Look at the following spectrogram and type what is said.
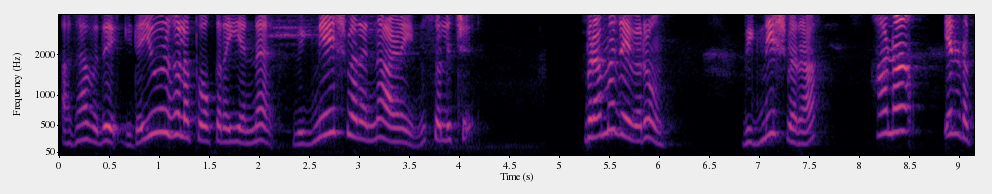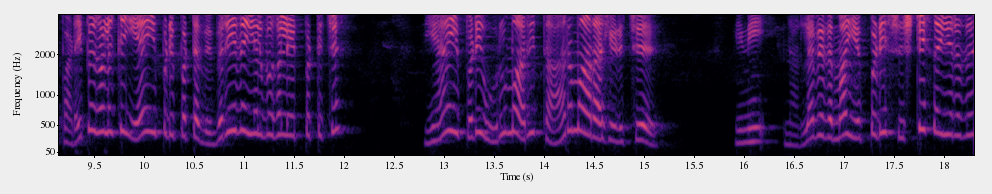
அதாவது இடையூறுகளை போக்குற என்ன விக்னேஸ்வரன்னு அழைன்னு சொல்லுச்சு. பிரம்மதேவரும் விக்னேஸ்வரா? ஆனால் என்னோட படைப்புகளுக்கு ஏன் இப்படிப்பட்ட விபரீத இயல்புகள் ஏற்பட்டுச்சு? ஏன் இப்படி உருமாறி தாறுமாறாகிடுச்சு? இனி நல்ல விதமாக எப்படி சிருஷ்டி செய்கிறது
